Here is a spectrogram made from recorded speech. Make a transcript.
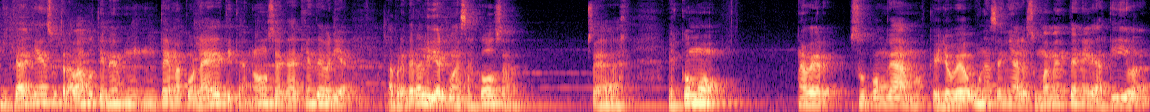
y cada quien en su trabajo tiene un, tema con la ética, ¿no? O sea, cada quien debería aprender a lidiar con esas cosas. O sea, es como, a ver, supongamos que yo veo una señal sumamente negativa,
